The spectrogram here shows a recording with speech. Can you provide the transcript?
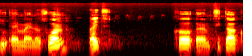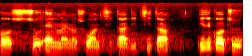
2n minus 1, right? Co um, theta cos 2n minus 1 theta d theta is equal to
